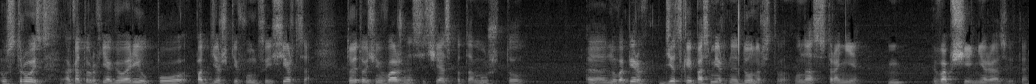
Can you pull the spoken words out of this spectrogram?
устройств, о которых я говорил по поддержке функции сердца, то это очень важно сейчас, потому что, э, ну, во-первых, детское посмертное донорство у нас в стране вообще не развито.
